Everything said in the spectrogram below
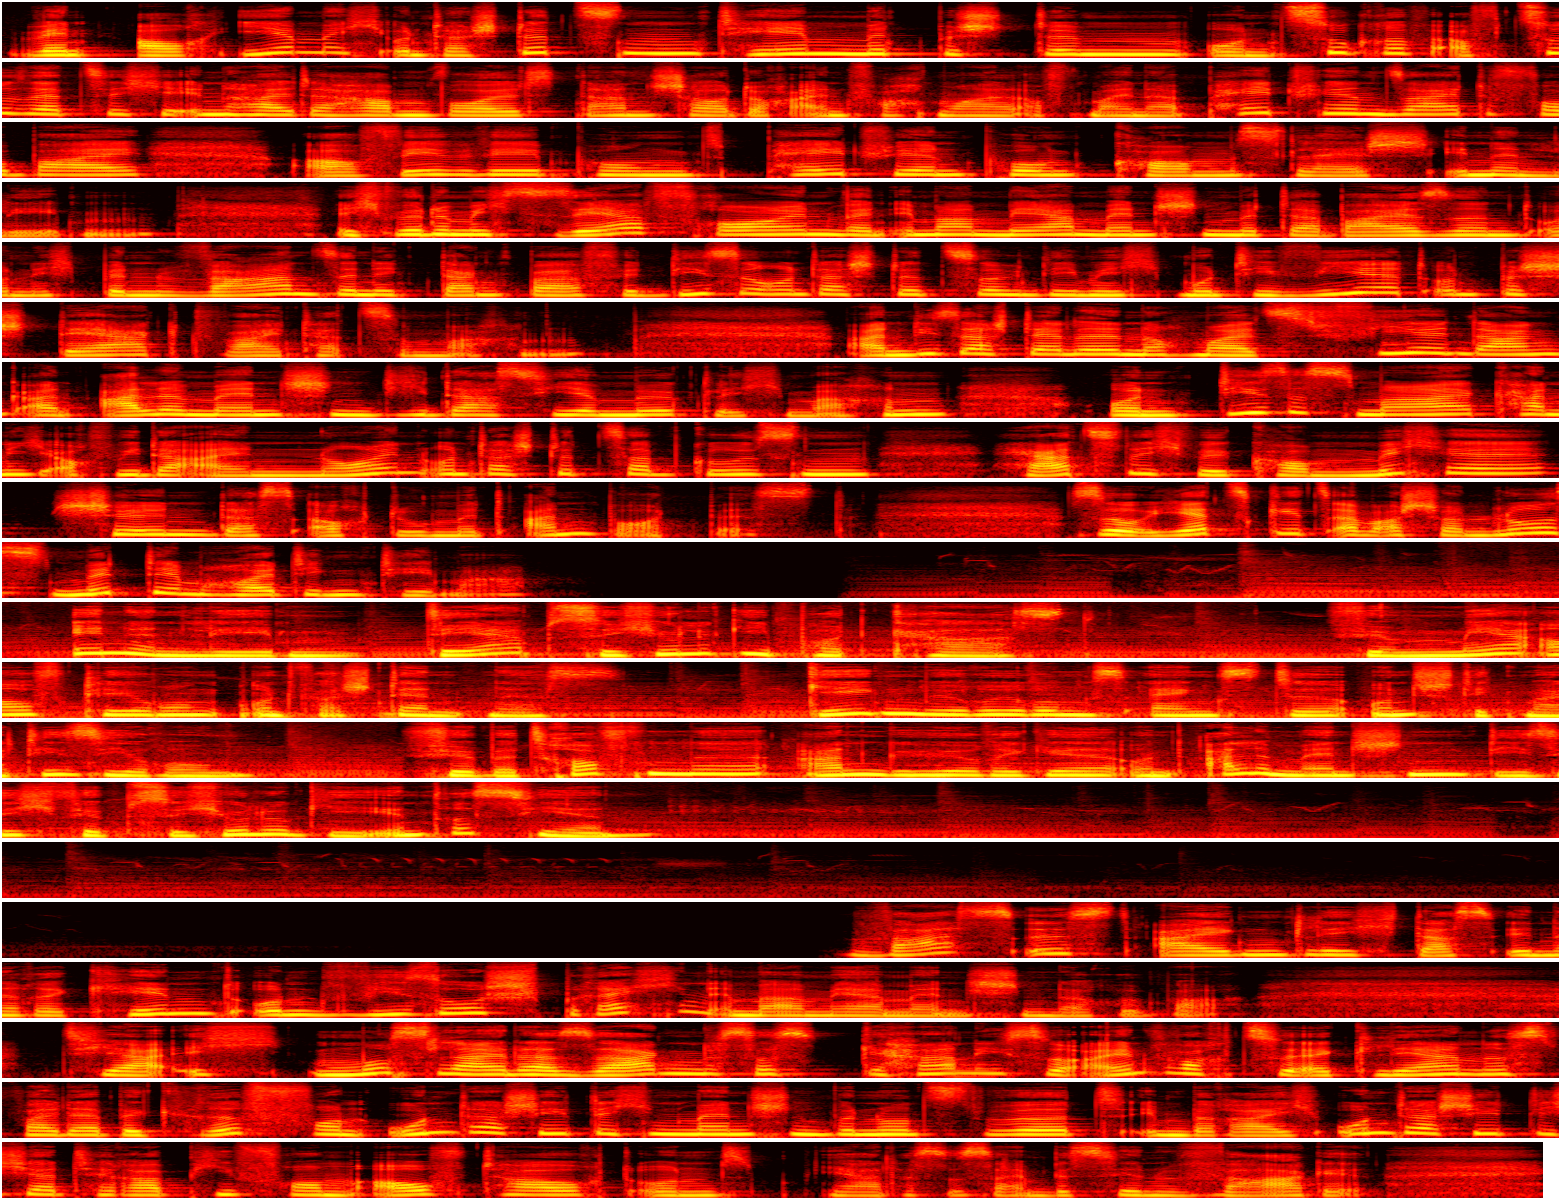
Wenn auch ihr mich unterstützen, Themen mitbestimmen und Zugriff auf zusätzliche Inhalte haben wollt, dann schaut doch einfach mal auf meiner Patreon-Seite vorbei auf www.patreon.com/innenleben. Ich würde mich sehr freuen, wenn immer mehr Menschen mit dabei sind und ich bin wahnsinnig dankbar für diese Unterstützung, die mich motiviert und bestärkt weiterzumachen. An dieser Stelle nochmals vielen Dank an alle Menschen, die das hier möglich machen und dieses Mal kann ich auch wieder einen neuen Unterstützer begrüßen. Herzlich willkommen, Michael. Schön, dass auch du mit an Bord bist. So, jetzt geht's aber schon los mit dem heutigen Thema. Innenleben, der Psychologie-Podcast. Für mehr Aufklärung und Verständnis. Gegen Berührungsängste und Stigmatisierung. Für Betroffene, Angehörige und alle Menschen, die sich für Psychologie interessieren. Was ist eigentlich das innere Kind und wieso sprechen immer mehr Menschen darüber? Tja, ich muss leider sagen, dass das gar nicht so einfach zu erklären ist, weil der Begriff von unterschiedlichen Menschen benutzt wird, im Bereich unterschiedlicher Therapieformen auftaucht und ja, das ist ein bisschen vage.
